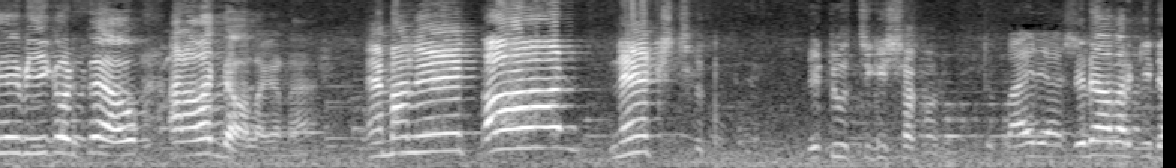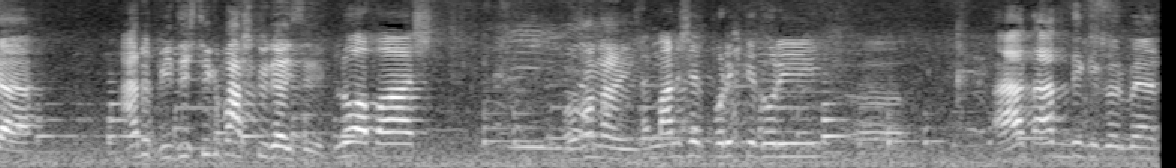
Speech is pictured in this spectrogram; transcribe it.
দিয়ে বিয়ে করছে আর আমাকে দেওয়া লাগে না। এ মানে? কোন নেক্সট একটু চিকিৎসা করো। একটু বাইরে আসো। সেটা আবার কিটা আরে বিদেশ থেকে পাস করে আইছে। লোয়া পাস। বাবা নাই। মানুষের পরীক্ষা করি। হাত হাত দিয়ে কি করবেন?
